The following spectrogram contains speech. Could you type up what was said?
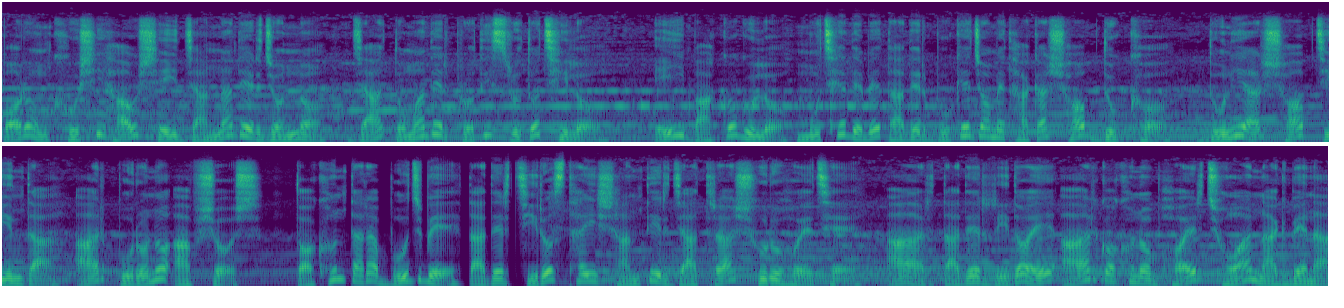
বরং খুশি হাও সেই জান্নাতের জন্য যা তোমাদের প্রতিশ্রুত ছিল। এই বাক্যগুলো মুছে দেবে তাদের বুকে জমে থাকা সব দুঃখ, দুনিয়ার সব চিন্তা আর পুরনো আফসোস। তখন তারা বুঝবে তাদের চিরস্থায়ী শান্তির যাত্রা শুরু হয়েছে। আর তাদের হৃদয়ে আর কখনো ভয়ের ছোঁয়া নাগবে না।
